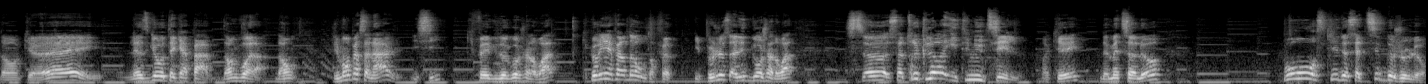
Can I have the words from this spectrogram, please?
Donc euh, hey, let's go, t'es capable. Donc voilà. Donc j'ai mon personnage ici qui fait de gauche à droite, qui peut rien faire d'autre en fait. Il peut juste aller de gauche à droite. Ce, truc-là est inutile, ok, de mettre ça là pour ce qui est de ce type de jeu-là.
